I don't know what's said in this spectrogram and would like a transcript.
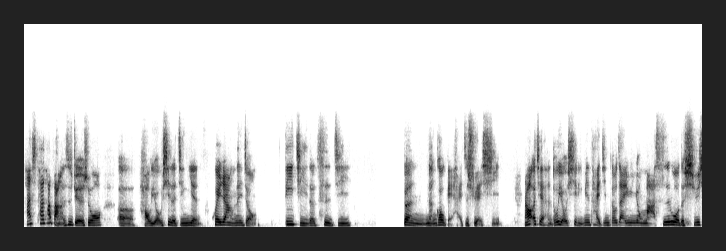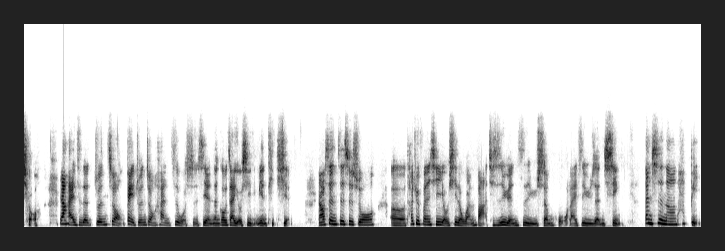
他他他反而是觉得说，呃，好游戏的经验会让那种低级的刺激更能够给孩子学习。然后，而且很多游戏里面他已经都在运用马斯洛的需求，让孩子的尊重、被尊重和自我实现能够在游戏里面体现。然后，甚至是说，呃，他去分析游戏的玩法，其实源自于生活，来自于人性。但是呢，他比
